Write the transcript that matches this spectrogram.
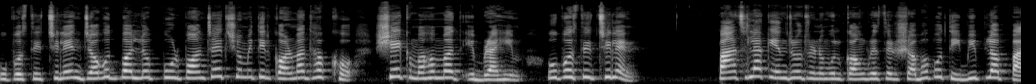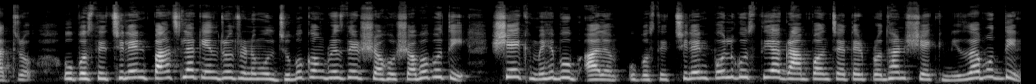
উপস্থিত ছিলেন জগৎবল্লভপুর পঞ্চায়েত সমিতির কর্মাধ্যক্ষ শেখ মোহাম্মদ ইব্রাহিম। উপস্থিত ছিলেন পাঁচলা কেন্দ্র তৃণমূল কংগ্রেসের সভাপতি বিপ্লব পাত্র। উপস্থিত ছিলেন পাঁচলা কেন্দ্র তৃণমূল যুব কংগ্রেসের সহ সভাপতি শেখ মেহবুব আলম। উপস্থিত ছিলেন পোলগুস্তিয়া গ্রাম পঞ্চায়েতের প্রধান শেখ নিজামুদ্দিন।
